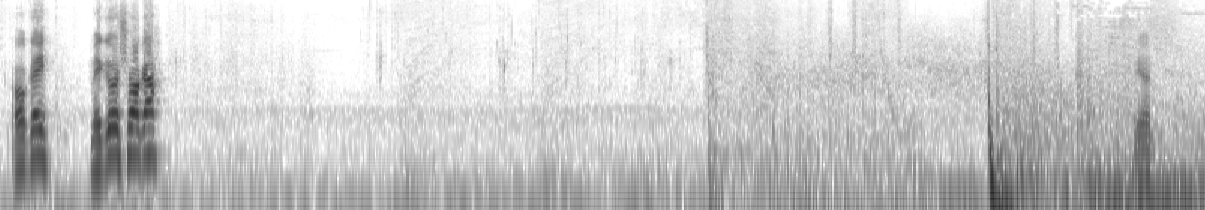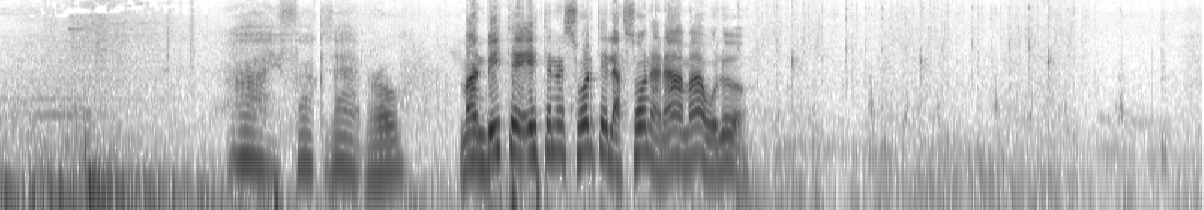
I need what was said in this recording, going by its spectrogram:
Ok, me quedo yo acá. Bien. Ay, fuck that, bro. Man, viste, es tener suerte la zona, nada más, boludo.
